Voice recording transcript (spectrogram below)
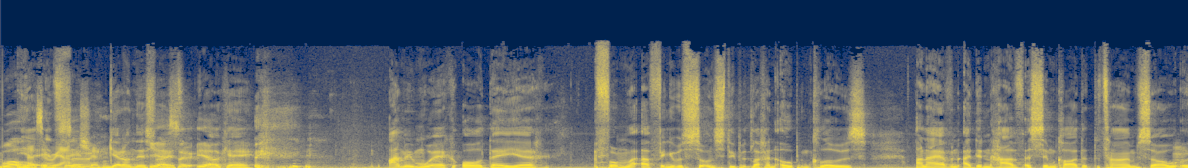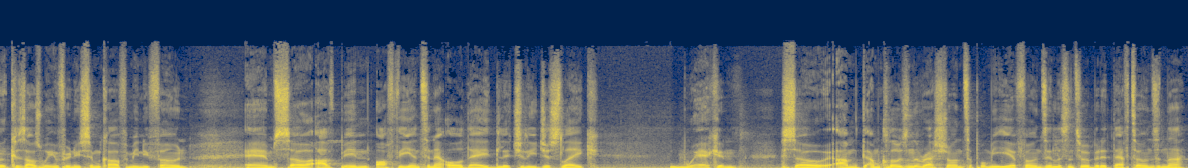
Well, as a and so- reaction. get on this Yeah, right. so, yeah. Okay. I'm in work all day, yeah. From like, I think it was something stupid like an open close, and I haven't, I didn't have a SIM card at the time, so because I was waiting for a new SIM card for my new phone, um, so I've been off the internet all day, literally just like working. So I'm I'm closing the restaurant to put my earphones in, listen to a bit of Deftones and that.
